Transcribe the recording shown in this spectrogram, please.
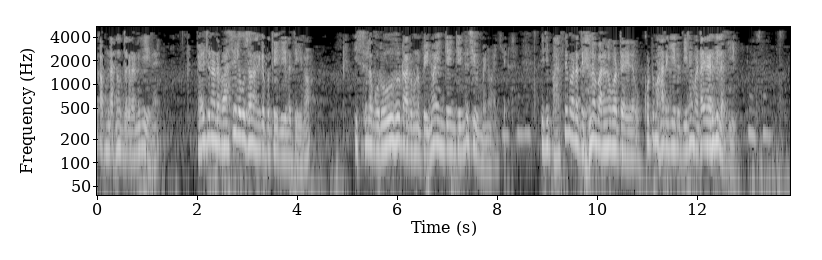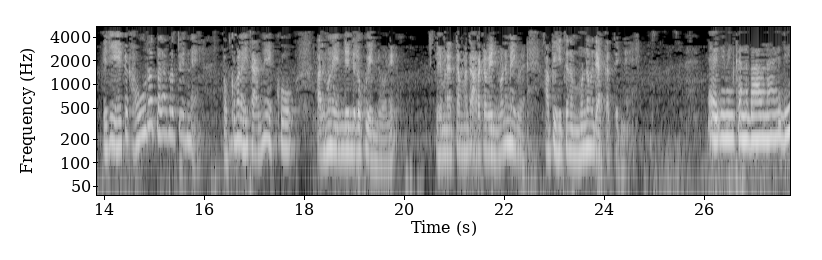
කපන සුද්ධ කරන්න කියන්නේ. පැවිදුණාට පස්සේ ලොකු සානික පුතේ ලියලා තියෙනවා. ඉස්සල ගොරෝසුට අරමුණ පේනවා ඉන්ටෙන් ඉන්ටෙන් සිව් වෙනවා කියලා. ඉතින් පස්සේ මට තේරෙන බලනකොට ඔක්කොටම හරි කියලා තියෙන මටයි වැරදිලා තියෙන්නේ. ඉතින් ඒක කවුරුත් බලාපොරොත්තු වෙන්නේ නැහැ. ඔක්කොමලා හිතන්නේ එක්කෝ අරමුණ එන්නේ එන්නේ ලොකු වෙන්න ඕනේ. එහෙම නැත්නම් මට අරක වෙන්න ඕනේ මේක. අපි හිතන මොනම දෙයක්වත් වෙන්නේ නැහැ. එදිමින් කරන භාවනාවේදී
